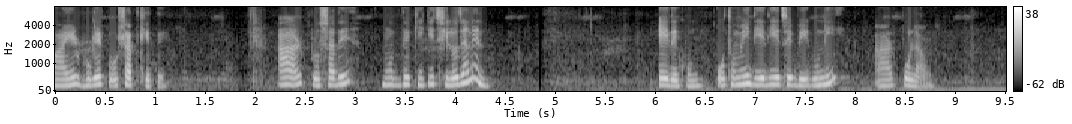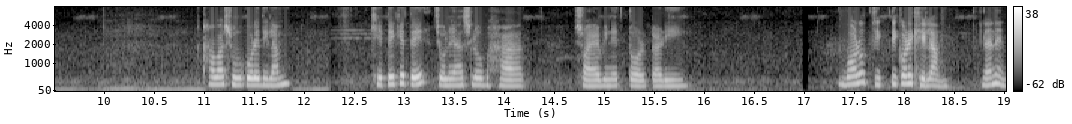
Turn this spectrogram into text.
মায়ের ভোগের প্রসাদ খেতে। আর প্রসাদের মধ্যে কি কি ছিল জানেন? এই দেখুন, প্রথমেই দিয়ে দিয়েছে বেগুনি আর পোলাও। খাওয়া শুরু করে দিলাম। খেতে খেতে চলে আসলো ভাত, সয়াবিনের তরকারি। বড় তৃপ্তি করে খেলাম, জানেন?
